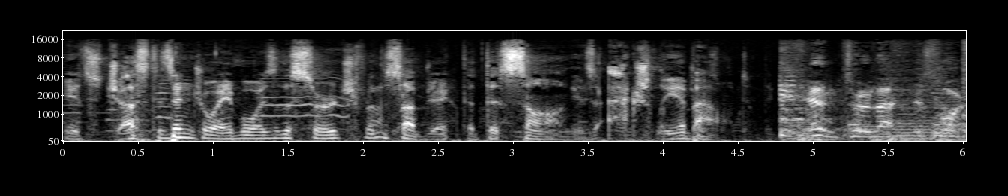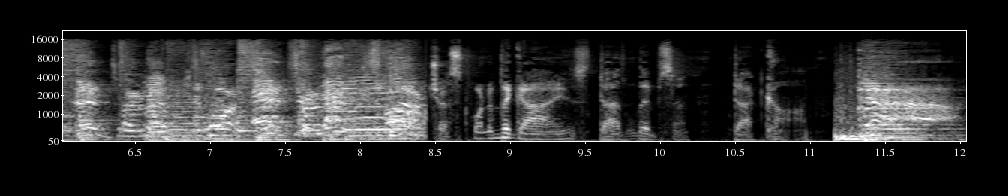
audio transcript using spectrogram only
It's just as enjoyable as the search for the subject that this song is actually about. Internet is for internet is for internet is for Just one of the guys.libsyn.com. Yeah!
